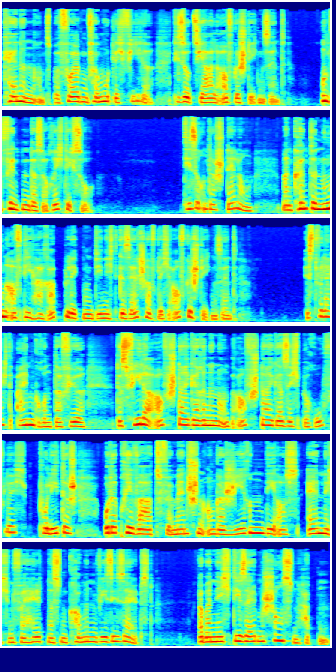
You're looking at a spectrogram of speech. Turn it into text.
Kennen und befolgen vermutlich viele, die sozial aufgestiegen sind und finden das auch richtig so. Diese Unterstellung, man könnte nun auf die herabblicken, die nicht gesellschaftlich aufgestiegen sind, ist vielleicht ein Grund dafür, dass viele Aufsteigerinnen und Aufsteiger sich beruflich, politisch oder privat für Menschen engagieren, die aus ähnlichen Verhältnissen kommen wie sie selbst – aber nicht dieselben Chancen hatten.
